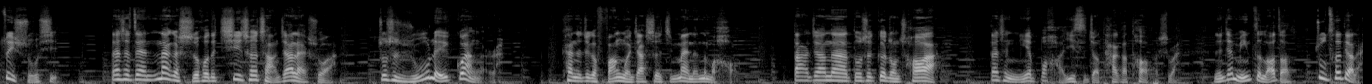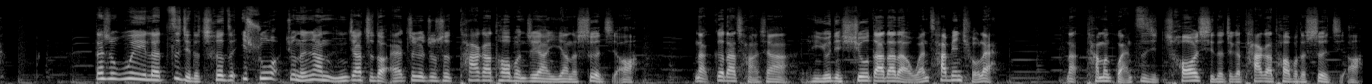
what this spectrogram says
最熟悉。但是在那个时候的汽车厂家来说啊，就是如雷贯耳啊！看着这个防滚架设计卖的那么好，大家呢都是各种抄啊。但是你也不好意思叫 tag top 是吧？人家名字老早注册掉了。但是为了自己的车子一说就能让人家知道，哎，这个就是 Targa Top 这样一样的设计啊。那各大厂商有点羞答答的玩擦边球了。那他们管自己抄袭的这个 Targa Top 的设计啊，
